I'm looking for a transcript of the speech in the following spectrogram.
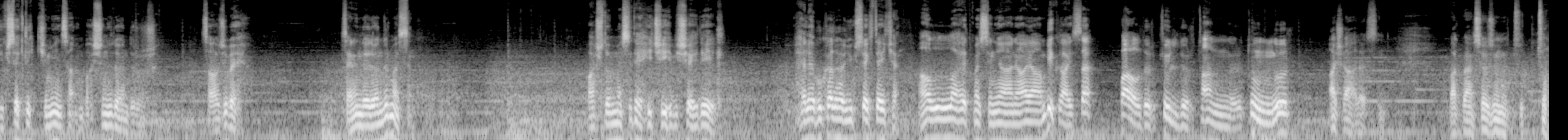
Yükseklik kimi insanın başını döndürür. Savcı bey, senin de döndürmesin. Baş dönmesi de hiç iyi bir şey değil. Hele bu kadar yüksekteyken Allah etmesin yani ayağın bir kaysa baldır, küldür, tangır, tungur aşağıdasın. Bak ben sözümü tuttum.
